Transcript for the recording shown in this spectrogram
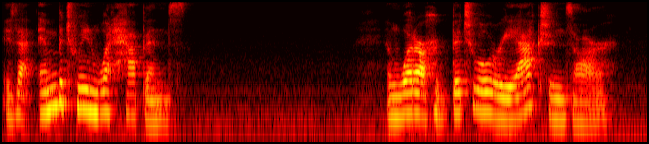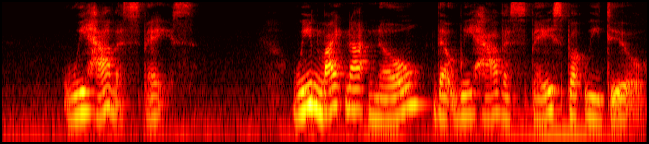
is that in between what happens and what our habitual reactions are, we have a space. We might not know that we have a space, but we do.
